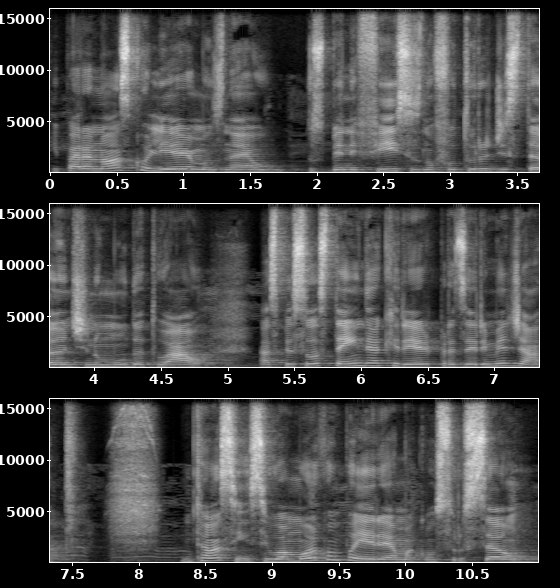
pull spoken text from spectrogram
E para nós colhermos, né, os benefícios no futuro distante, no mundo atual, as pessoas tendem a querer prazer imediato. Então, assim, se o amor companheiro é uma construção,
